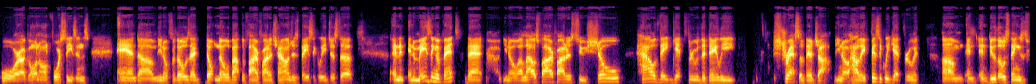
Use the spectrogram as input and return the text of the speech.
for uh, going on four seasons. And um, you know, for those that don't know about the Firefighter Challenge, it's basically just a an, an amazing event that you know allows firefighters to show how they get through the daily stress of their job. You know how they physically get through it, um, and and do those things,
